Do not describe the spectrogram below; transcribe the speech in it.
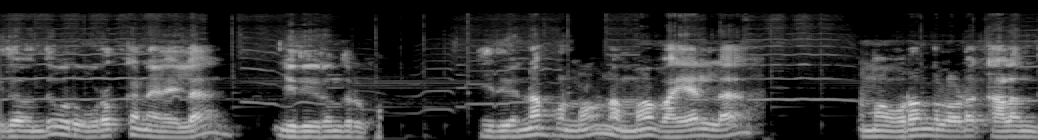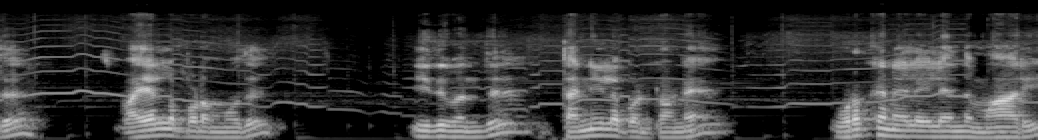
இதை வந்து ஒரு உறக்க நிலையில் இது இருந்திருக்கும். இது என்ன பண்ணோம்? நம்ம வயலில் நம்ம உரங்களோட கலந்து வயலில் போடும்போது இது வந்து தண்ணியில் பட்டோன்னே உறக்க நிலையிலேருந்து மாறி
